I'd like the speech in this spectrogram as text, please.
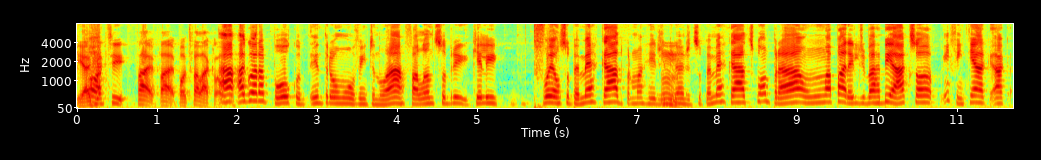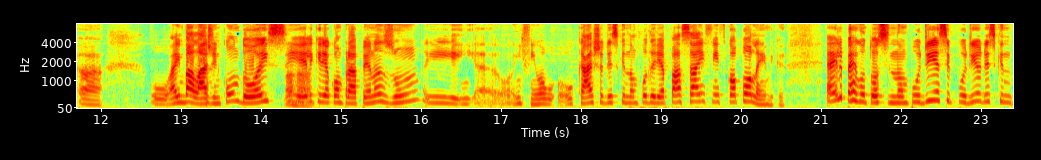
E a Ó, gente. Vai, vai, pode falar, Cláudio. Agora há pouco entrou um ouvinte no ar falando sobre que ele foi a um supermercado, para uma rede hum. grande de supermercados, comprar um aparelho de barbear que só. Enfim, tem a, a, a a embalagem com dois uhum. e ele queria comprar apenas um e, enfim, o, o, caixa disse que não poderia passar, enfim, ficou a polêmica. Aí ele perguntou se não podia, se podia, eu disse que,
